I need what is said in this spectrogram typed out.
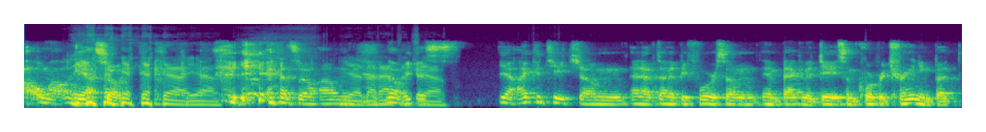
Oh my yeah. So yeah, yeah, yeah. So um, yeah, that happens. No, because yeah, I could teach, um, and I've done it before. Some and back in the day, some corporate training. But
